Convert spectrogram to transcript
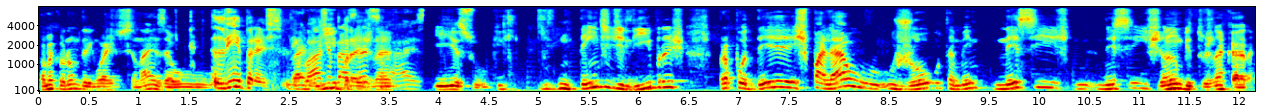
como é que é o nome da linguagem de sinais? É o. Libras, é, linguagem Libras, né? sinais. Isso, que, que entende de Libras para poder espalhar o, o, jogo também nesses, nesses âmbitos, né, cara?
